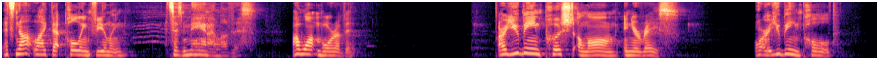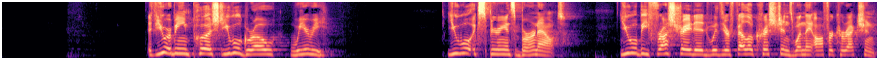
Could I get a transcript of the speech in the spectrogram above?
It's not like that pulling feeling. It says, man, I love this. I want more of it. Are you being pushed along in your race? Or are you being pulled? If you are being pushed, you will grow weary. You will experience burnout. You will be frustrated with your fellow Christians when they offer correction.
